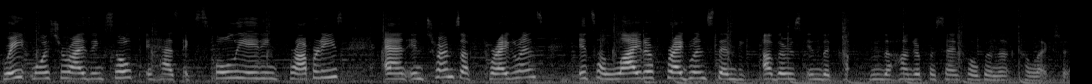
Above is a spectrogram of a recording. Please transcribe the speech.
great moisturizing soap. It has exfoliating properties and in terms of fragrance, it's a lighter fragrance than the others in the 100% coconut collection.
